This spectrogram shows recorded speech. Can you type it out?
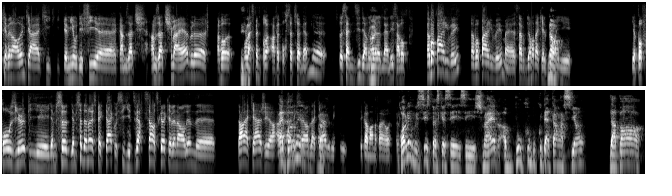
Kevin Harlan qui a, qui, a, mis au défi Kamzat, Shimaev, ça va pour la semaine en fait pour cette semaine, ce samedi, dernier ouais. de l'année, ça va, ça va pas arriver. Ça va pas arriver, mais ça vous demande à quel point il est, il n'a pas froid aux yeux, puis il aime, ça, il aime ça donner un spectacle aussi. Il est divertissant, en tout cas, Kevin Harlan, euh, dans la cage et à, l'extérieur de la cage avec ses, commentaires. Le problème aussi, c'est parce que c'est, Shmaev a beaucoup, beaucoup d'attention de la part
